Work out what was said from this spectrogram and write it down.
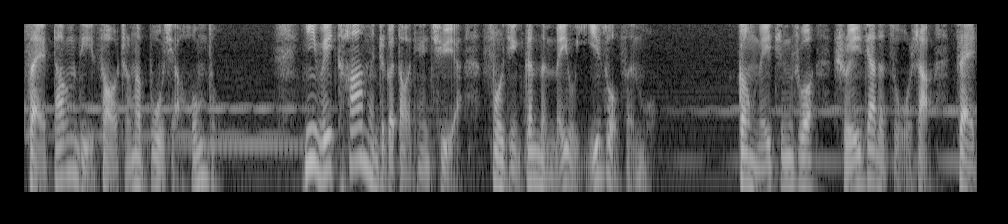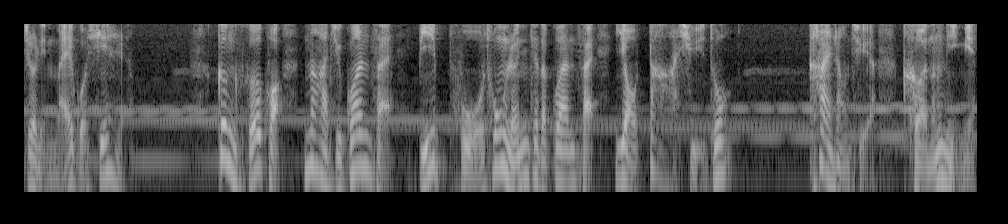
在当地造成了不小轰动，因为他们这个稻田区呀，附近根本没有一座坟墓，更没听说谁家的祖上在这里埋过先人，更何况那具棺材比普通人家的棺材要大许多，看上去可能里面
